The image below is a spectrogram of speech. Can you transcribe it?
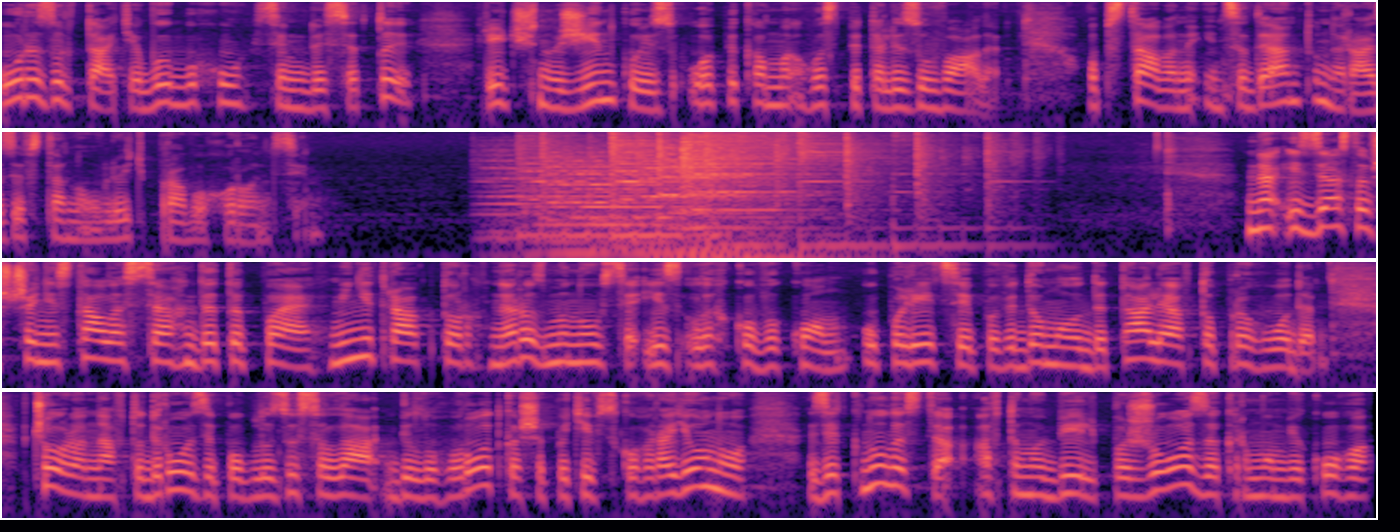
У результаті вибуху 70-річну жінку із опіками госпіталізували. Обставини інциденту наразі встановлюють правоохоронці. На Ізяславщині сталося ДТП. Міні-трактор не розминувся із легковиком. У поліції повідомили деталі автопригоди. Вчора на автодорозі поблизу села Білогородка Шепетівського району зіткнулися автомобіль «Пежо», за кермом якого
